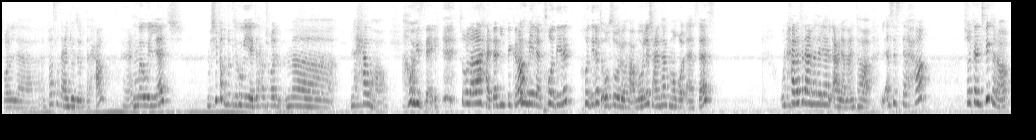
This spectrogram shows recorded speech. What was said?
شغل آه، انفصلت عن الجذور تاعها. آه. وما ولاتش ماشي فقدت الهوية تاعها شغل ما نحوها هو يساي. شغل راحت هذه الفكرة. أهملت. خدرت خدرت أصولها. ما ولاش عندها كما نقول أساس. وانحرفت على مثلها الأعلى. معناتها الأساس تاعها شغل كانت فكرة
